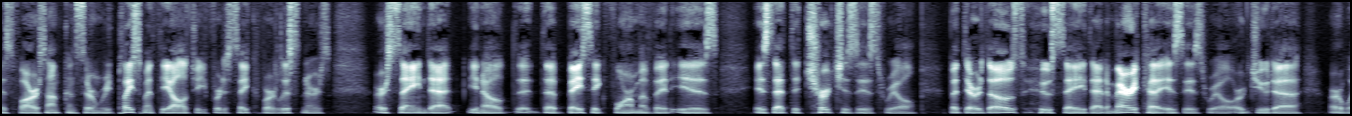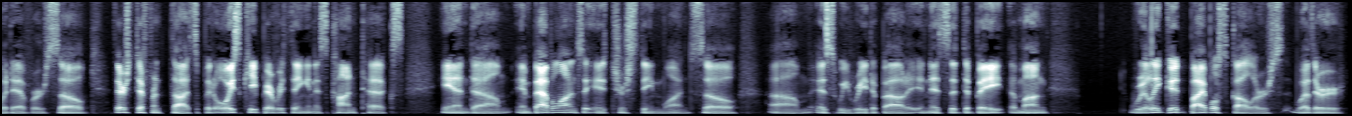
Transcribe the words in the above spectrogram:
as far as I'm concerned. Replacement theology, for the sake of our listeners, are saying that, you know, the, the basic form of it is is that the church is Israel. But there are those who say that America is Israel or Judah or whatever. So there's different thoughts, but always keep everything in its context. And um, and Babylon's an interesting one. So um, as we read about it, and it's a debate among really good Bible scholars whether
